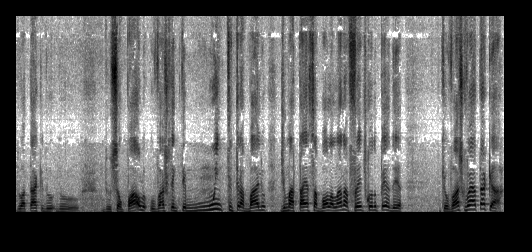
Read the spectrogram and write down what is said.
do ataque do, do, do São Paulo, o Vasco tem que ter muito trabalho de matar essa bola lá na frente quando perder. Porque o Vasco vai atacar.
